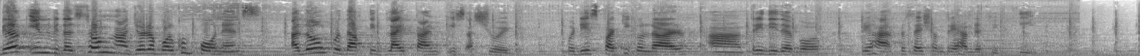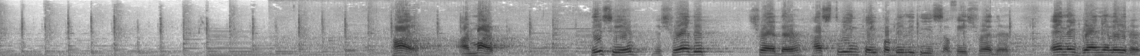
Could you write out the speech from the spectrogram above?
Built in with the strong uh, durable components, a long productive lifetime is assured for this particular uh, 3devo Precision 350. Hi, I'm Mark. This here, the Shreddit shredder has twin capabilities of a shredder and a granulator,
